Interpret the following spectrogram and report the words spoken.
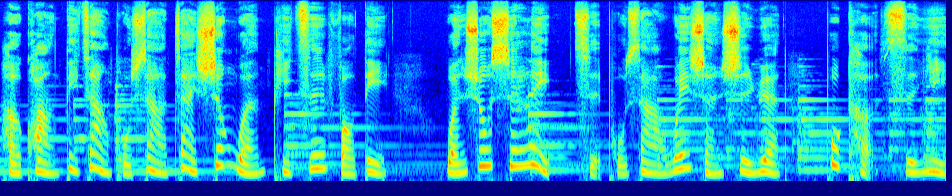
何况地藏菩萨在声闻辟支佛地。文殊师利，此菩萨威神誓愿不可思议。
